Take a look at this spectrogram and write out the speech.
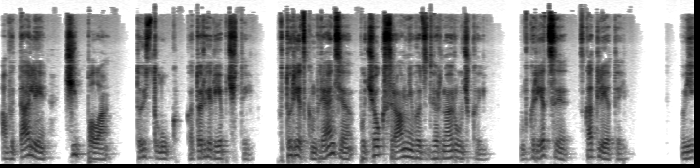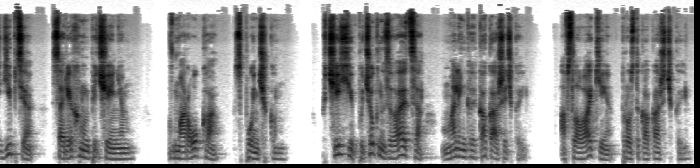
А в Италии – чиппола, то есть лук, который репчатый. В турецком варианте пучок сравнивают с дверной ручкой. В Греции – с котлетой. В Египте – с ореховым печеньем. В Марокко – с пончиком. В Чехии пучок называется маленькой какашечкой, а в Словакии – просто какашечкой.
